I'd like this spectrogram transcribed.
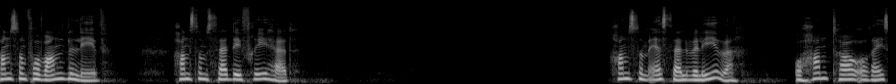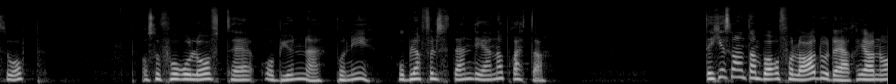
Han som forvandler liv. Han som setter i frihet. Han som er selve livet. Og han tar og reiser opp. Og så får hun lov til å begynne på ny. Hun blir fullstendig gjenoppretta. Det er ikke sånn at han bare forlater henne der. Ja, nå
